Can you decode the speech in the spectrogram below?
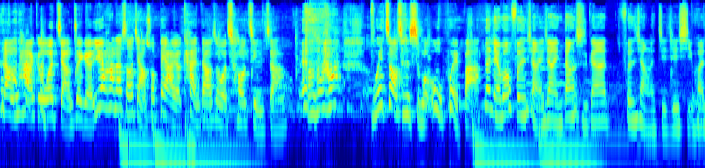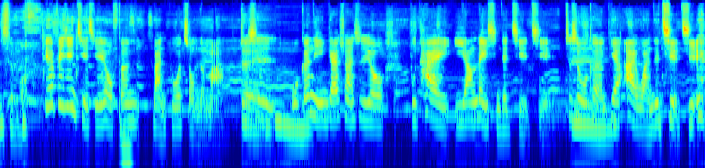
让他跟我讲这个，因为他那时候讲说贝尔有看到，说我超紧张。我说哈，不会造成什么误会吧？那你要不要分享一下，你当时跟他分享了姐姐喜欢什么？因为毕竟姐姐有分蛮多种的嘛，对就是我跟你应该算是有不太一样类型的姐姐，就是我可能偏爱玩的姐姐，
